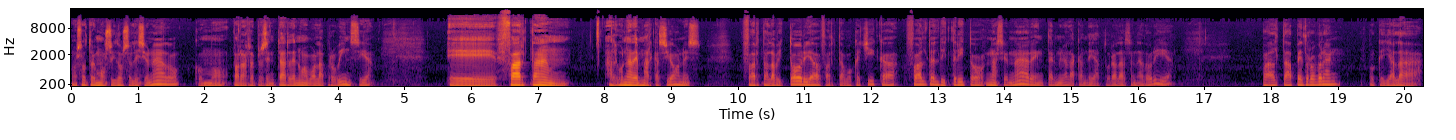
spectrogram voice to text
Nosotros hemos sido seleccionados como para representar de nuevo a la provincia. Eh, faltan algunas desmarcaciones, falta la Victoria, falta Boca Chica, falta el Distrito Nacional en términos de la candidatura a la senadoría, falta Pedro Brán, porque ya la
